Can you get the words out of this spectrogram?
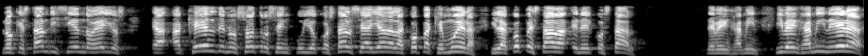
lo que están diciendo ellos. aquel de nosotros en cuyo costal se hallada la copa que muera, y la copa estaba en el costal de Benjamín. Y Benjamín era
